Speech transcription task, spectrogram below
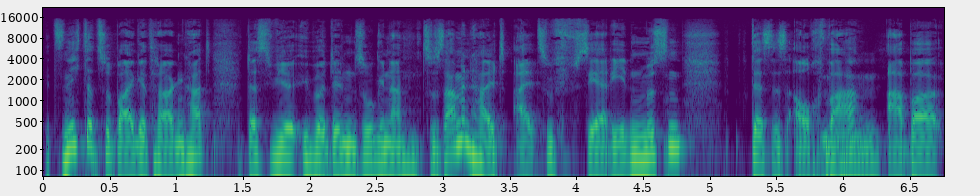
jetzt nicht dazu beigetragen hat, dass wir über den sogenannten Zusammenhalt allzu sehr reden müssen. Das ist auch wahr, aber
